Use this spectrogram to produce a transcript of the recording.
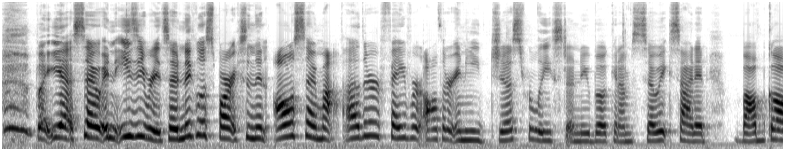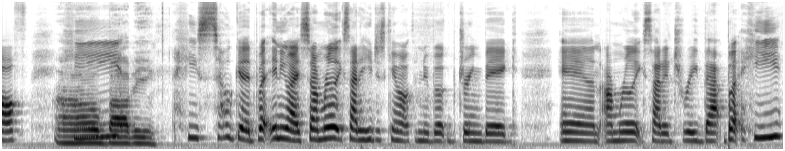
but yeah, so an easy read. So Nicholas Sparks, and then also my other favorite author, and he just released a new book, and I'm so excited. Bob Goff. Oh, He- Bobby. he's so good. But anyway, so I'm really excited. He just came out with a new book, Dream Big, and I'm really excited to read that. But he,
